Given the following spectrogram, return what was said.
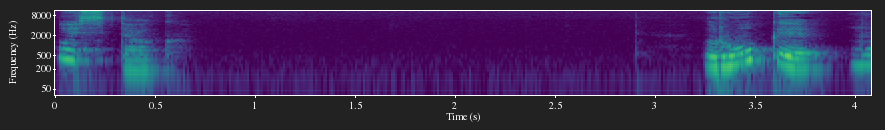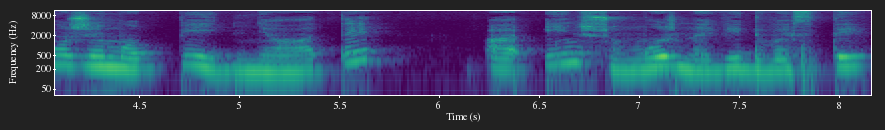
Ось так. Руки можемо підняти, а іншу можна відвести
